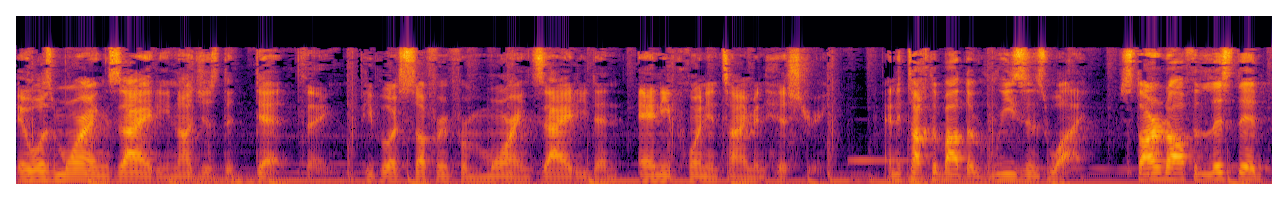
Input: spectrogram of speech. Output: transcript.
It was more anxiety, not just the debt thing. People are suffering from more anxiety than any point in time in history. And it talked about the reasons why. Started off and listed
